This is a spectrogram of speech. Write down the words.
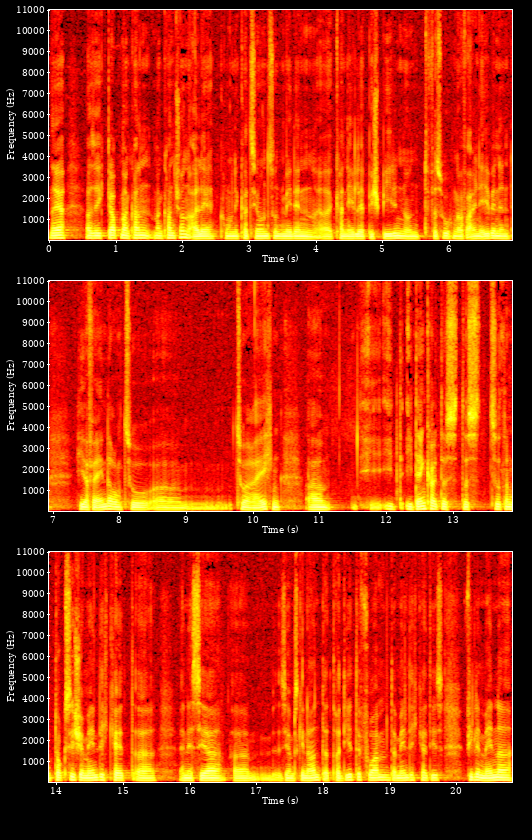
Naja, also ich glaube, man kann, man kann schon alle Kommunikations- und Medienkanäle bespielen und versuchen auf allen Ebenen hier Veränderung zu, ähm, zu erreichen. Ähm, ich, ich denke halt, dass, dass sozusagen toxische Männlichkeit äh, eine sehr, äh, Sie haben es genannt, eine tradierte Form der Männlichkeit ist. Viele Männer,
